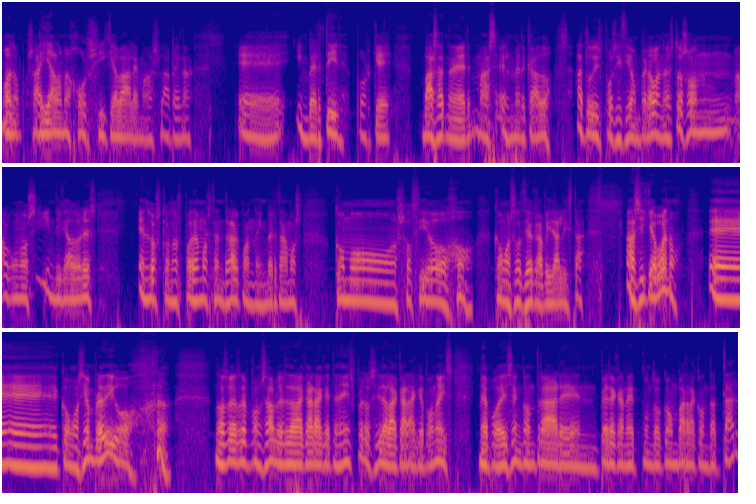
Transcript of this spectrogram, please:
Bueno, pues ahí a lo mejor sí que vale más la pena eh, invertir porque vas a tener más el mercado a tu disposición. Pero bueno, estos son algunos indicadores en los que nos podemos centrar cuando invertamos como socio como socio capitalista. Así que bueno, eh, como siempre digo, no sois responsables de la cara que tenéis, pero sí de la cara que ponéis. Me podéis encontrar en perecanet.com barra contactar,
